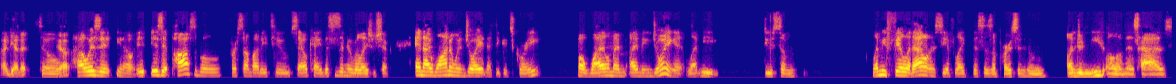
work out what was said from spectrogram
I get it. So Yeah. how is it, you know, is it possible for somebody to say, okay, this is a new relationship and I want to enjoy it and I think it's great, but while I'm, I'm enjoying it, let me do some, let me feel it out and see if like this is a person who underneath all of this has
